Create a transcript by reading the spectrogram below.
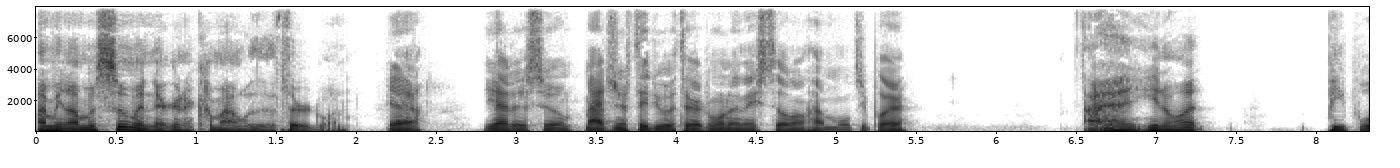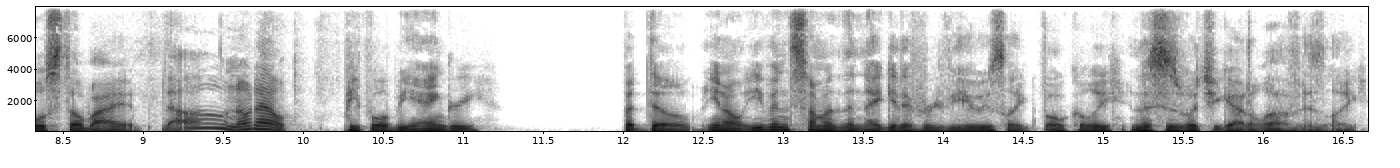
I mean, I'm assuming they're going to come out with a third one. Yeah, you had to assume. Imagine if they do a third one and they still don't have multiplayer. I, you know what? People will still buy it. No, no doubt. people will be angry, but they'll, you know, even some of the negative reviews, like vocally, and this is what you got to love is like,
